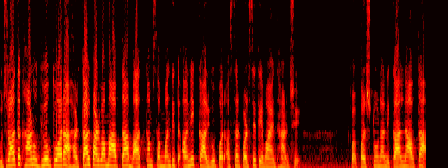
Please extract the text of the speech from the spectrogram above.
ગુજરાત ખાણ ઉદ્યોગ દ્વારા હડતાલ પાડવામાં આવતા બાંધકામ સંબંધિત અનેક કાર્યો પર અસર પડશે તેવા એંધાણ છે. પ્રશ્નોના નિકાલ ન આવતા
